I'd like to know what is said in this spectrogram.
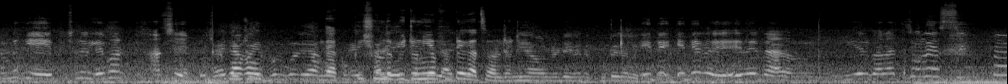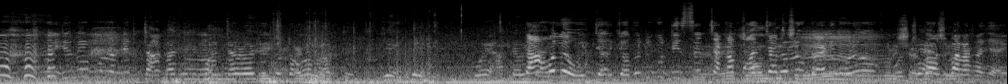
এগুলো কি এর পিছনে লেবার আছে? এই দেখো কি সুন্দর পিটুনিয়া ফুটে গেছে অলরেডি পিটুনিয়া অলরেডি এখানে ফুটে গেল। এদের এদের এদের বিয়ের বেলাতে চলে এসছি। তাহলে যতটুকু ডিস্টেন্স চাকা গাড়ি ধরেও দশ বার আসা যায়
